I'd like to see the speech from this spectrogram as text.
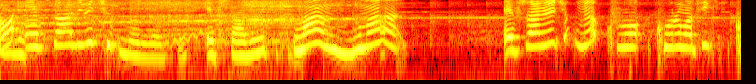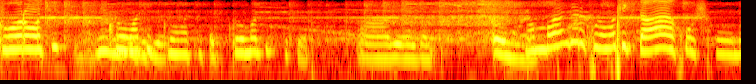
Ama bitirebilir. efsanevi çıkmıyor burası. Efsanevi çıkmıyor. Lan buna Efsanevi çıkmıyor. Kro kromatik, kromatik. kromatik kromatik. Kromatik çıkıyor. Abi öldüm. Öldüm. Lan bana göre kromatik daha hoş böyle.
